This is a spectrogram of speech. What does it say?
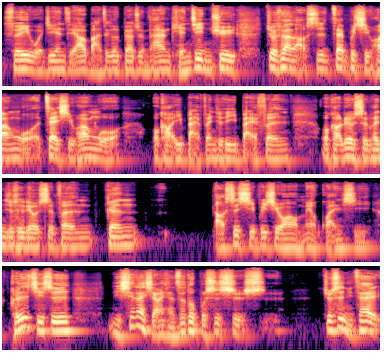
所以我今天只要把这个标准答案填进去，就算老师再不喜欢我，再喜欢我，我考一百分就是一百分，我考六十分就是六十分，跟老师喜不喜欢我没有关系。可是其实你现在想想，这都不是事实。就是你在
